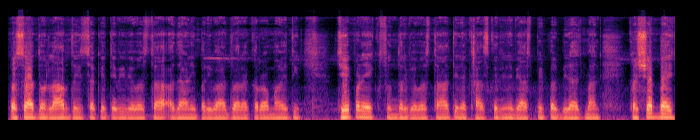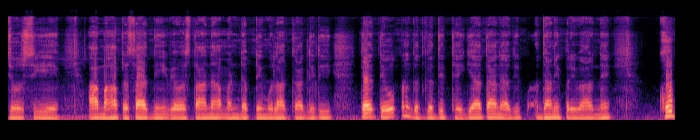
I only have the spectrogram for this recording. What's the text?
પ્રસાદનો લાભ થઈ શકે તેવી વ્યવસ્થા અદાણી પરિવાર દ્વારા કરવામાં આવી હતી. જે પણ એક સુંદર વ્યવસ્થા હતી અને ખાસ કરીને વ્યાસપીઠ પર બિરાજમાન કશ્યપભાઈ જોશીએ આ મહાપ્રસાદની વ્યવસ્થાના મંડપની મુલાકાત લીધી. ત્યારે તેઓ પણ ગદગદિત થઈ ગયા હતા અને અદિ- અદાણી પરિવારને ખૂબ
